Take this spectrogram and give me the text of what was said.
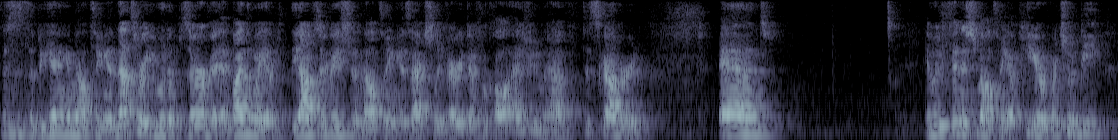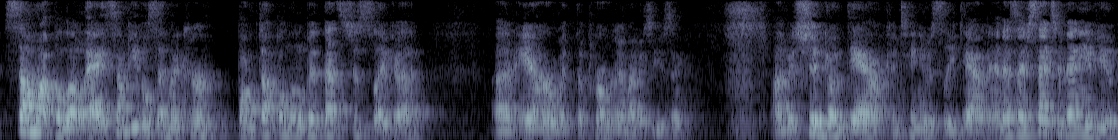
This is the beginning of melting, and that's where you would observe it. And by the way, the observation of melting is actually very difficult, as you have discovered. And it would finish melting up here, which would be somewhat below A. Some people said my curve bumped up a little bit. That's just like a an error with the program I was using. Um, it should go down, continuously down. And as I've said to many of you,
